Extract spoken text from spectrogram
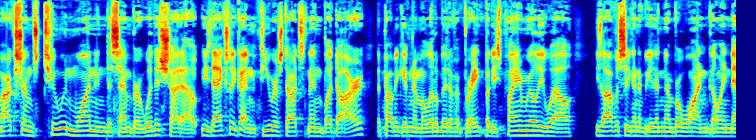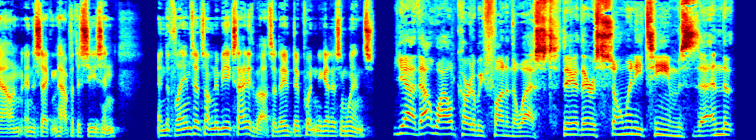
Markstrom's two and one in December with a shutout. He's actually gotten fewer starts than Vladar. They're probably giving him a little bit of a break, but he's playing really well. He's obviously going to be the number one going down in the second half of the season. And the Flames have something to be excited about. So they, they're putting together some wins. Yeah, that wild card will be fun in the West. There, there are so many teams, that, and the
